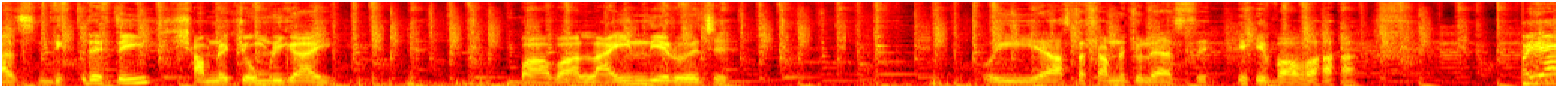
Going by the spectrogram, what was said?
আজ দেখতে দেখতেই সামনে চমড়ি গাই। বাবা লাইন দিয়ে রয়েছে। ওই রাস্তার সামনে চলে আসছে। এ বাবা। কোথা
